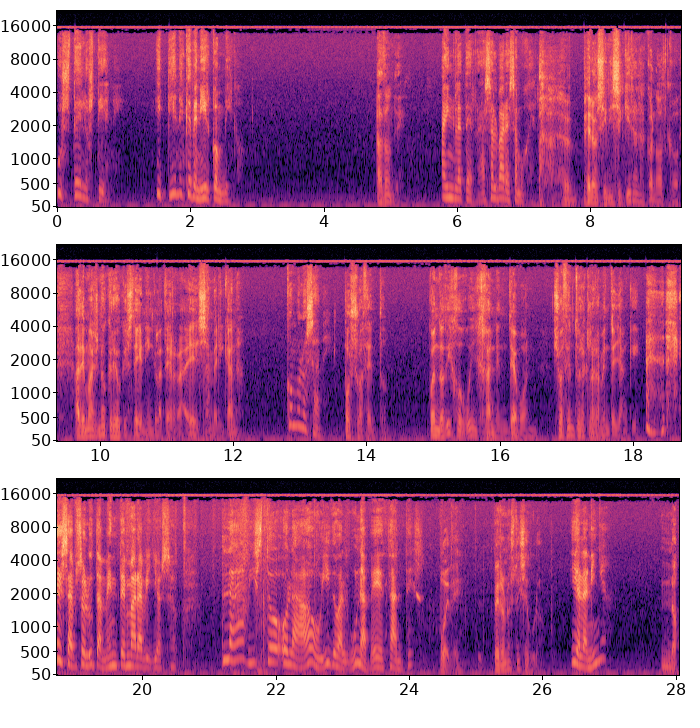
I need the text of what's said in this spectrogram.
Usted los tiene. Y tiene que venir conmigo. ¿A dónde? A Inglaterra, a salvar a esa mujer. Pero si ni siquiera la conozco. Además, no creo que esté en Inglaterra. Es americana. ¿Cómo lo sabe? Por su acento. Cuando dijo Winham en Devon, su acento era claramente yankee. Es absolutamente maravilloso. ¿La ha visto o la ha oído alguna vez antes? Puede, pero no estoy seguro. ¿Y a la niña? No.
